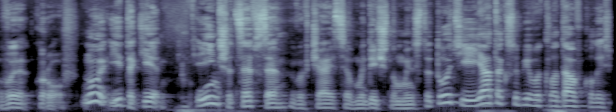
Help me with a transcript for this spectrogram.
в кров. Ну і таке інше, це все вивчається в медичному інституті. І я так собі викладав колись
